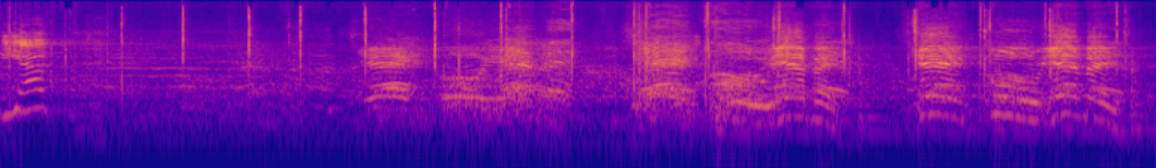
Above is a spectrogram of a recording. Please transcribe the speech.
Ja Dziękujemy! Dziękujemy!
